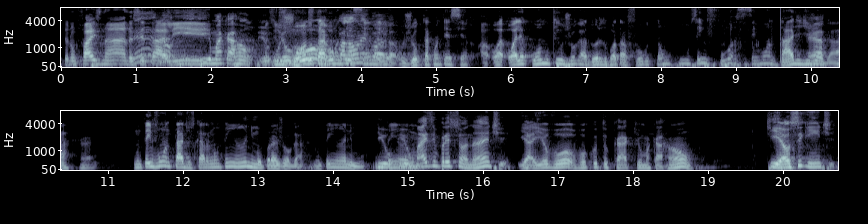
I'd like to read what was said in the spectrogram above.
Você não faz nada, é, você tá não, ali. E, e Macarrão, eu, eu, o jogo tá vou falar um negócio. Ali, ó, o jogo tá acontecendo. Olha como que os jogadores do Botafogo estão sem força, sem vontade de é, jogar. É. Não tem vontade, os caras não têm ânimo para jogar. Não tem ânimo. Não e, tem o, ânimo. e, o, mais impressionante, e aí eu vou, vou cutucar aqui o macarrão, que é o seguinte:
